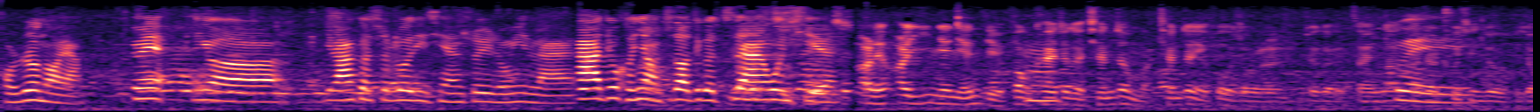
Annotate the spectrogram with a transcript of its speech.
好热闹呀。因为那个伊拉克是落地签，所以容易来，大家就很想知道这个治安问题。二零二一年年底放开这个签证嘛，签证以后就是这个在伊拉克的出行就比较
